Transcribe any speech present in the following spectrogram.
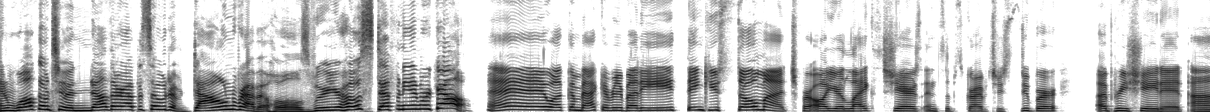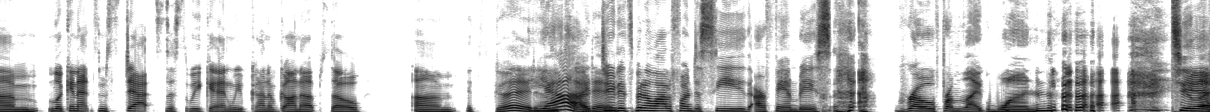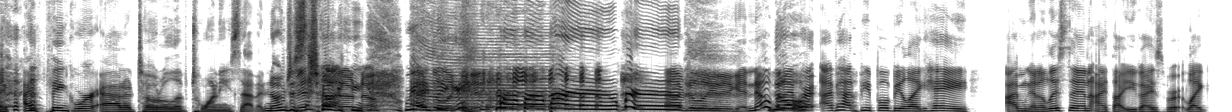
and welcome to another episode of Down Rabbit Holes. We're your hosts, Stephanie and Raquel. Hey, welcome back, everybody. Thank you so much for all your likes, shares, and subscribes. We super appreciate it. Um, looking at some stats this weekend, we've kind of gone up, so um, it's good. Yeah, dude, it's been a lot of fun to see our fan base grow from like one to Yeah. like I think we're at a total of twenty seven. No, I'm just I joking. don't know. We, I I have to look think. I have to look at it again. No, but No. I've heard, I've had people be like, "Hey, I'm gonna listen. I thought you guys were like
